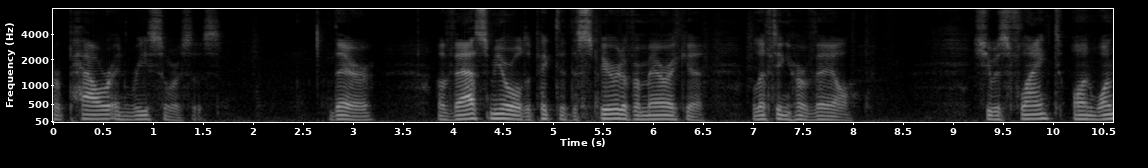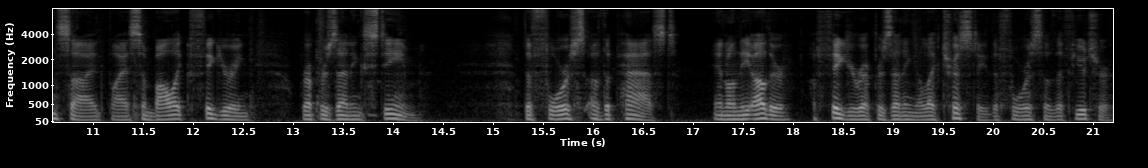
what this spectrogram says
her power and resources. There, a vast mural depicted the spirit of America lifting her veil. She was flanked on one side by a symbolic figuring representing steam, the force of the past, and on the other, a figure representing electricity, the force of the future.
